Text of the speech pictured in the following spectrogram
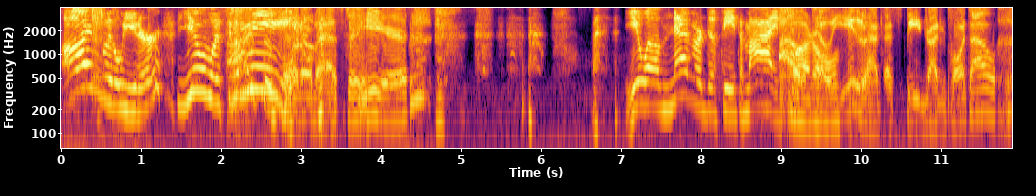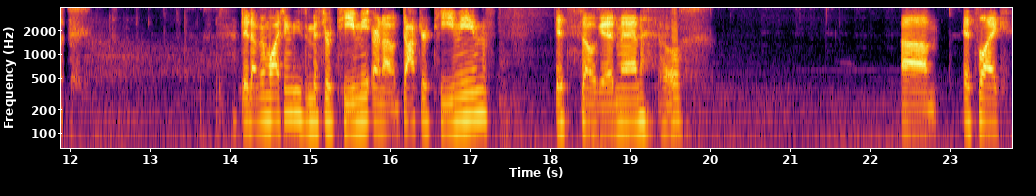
I'm the leader. You listen to I'm me. the portal master here. You will never defeat my I'll tell portals. you how to speedrun Portal. Dude, I've been watching these Mr. T me or no, Dr. T memes. It's so good, man. Oh, Um, it's like,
